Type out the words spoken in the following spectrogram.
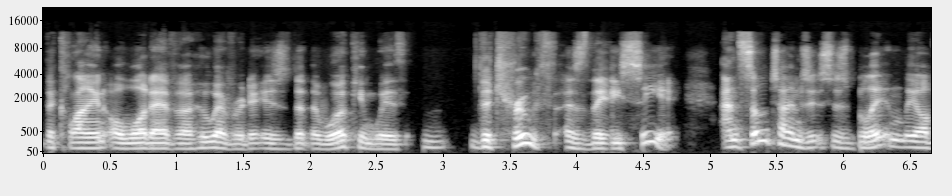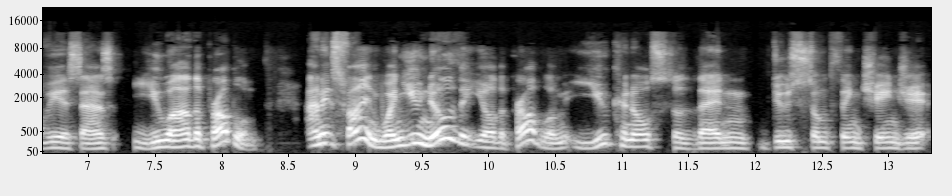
the client or whatever, whoever it is that they're working with, the truth as they see it. And sometimes it's as blatantly obvious as you are the problem and it's fine. When you know that you're the problem you can also then do something change it.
